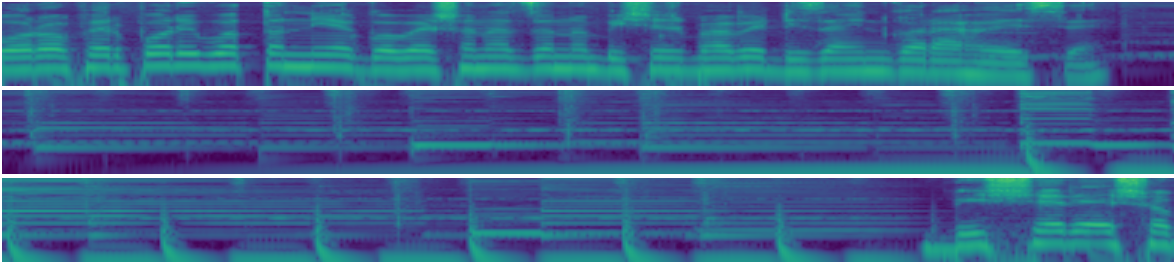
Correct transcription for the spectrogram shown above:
বরফের পরিবর্তন নিয়ে গবেষণার জন্য বিশেষভাবে ডিজাইন করা হয়েছে। বিশ্বের এসব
